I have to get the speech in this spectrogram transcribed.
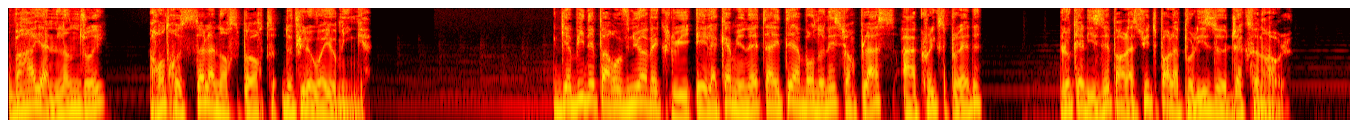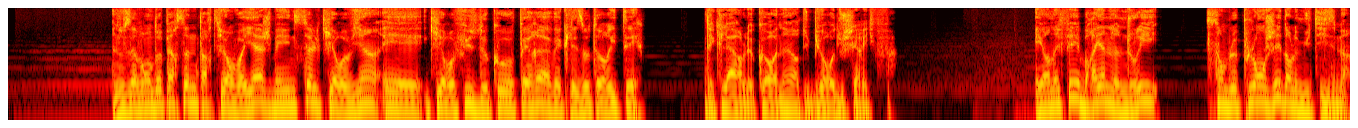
Brian Landry rentre seul à Northport depuis le Wyoming. Gabi n'est pas revenu avec lui et la camionnette a été abandonnée sur place à Creekspread, localisée par la suite par la police de Jackson Hole. Nous avons deux personnes parties en voyage, mais une seule qui revient et qui refuse de coopérer avec les autorités, déclare le coroner du bureau du shérif. Et en effet, Brian Landry semble plongé dans le mutisme.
